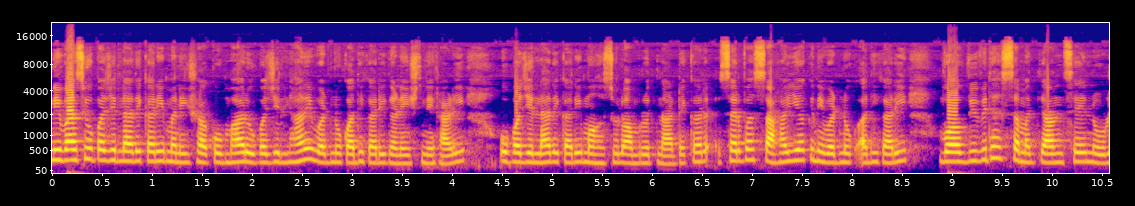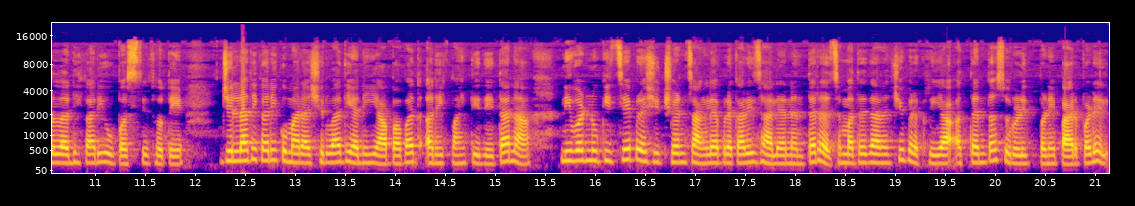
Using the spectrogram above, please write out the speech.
निवासी उपजिल्हाधिकारी मनीषा कुंभार उपजिल्हा निवडणूक अधिकारी गणेश निराळी उपजिल्हाधिकारी महसूल अमृत नाटेकर सर्व सहाय्यक निवडणूक अधिकारी व विविध समित्यांचे नोडल अधिकारी उपस्थित होते जिल्हाधिकारी कुमार आशीर्वाद यांनी याबाबत अधिक माहिती देताना निवडणुकीचे प्रशिक्षण चांगल्या प्रकारे झाल्यानंतरच मतदानाची प्रक्रिया अत्यंत सुरळीतपणे पार पडेल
